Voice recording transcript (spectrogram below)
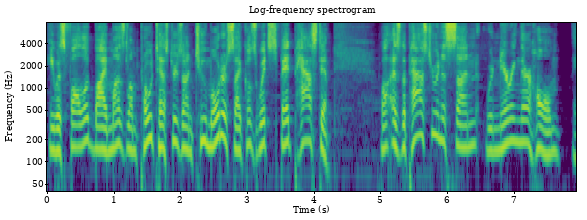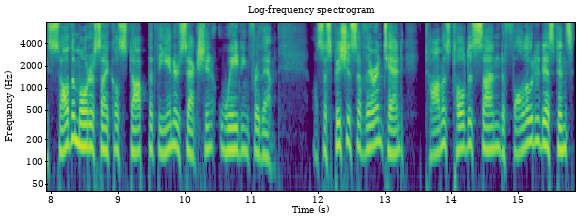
He was followed by Muslim protesters on two motorcycles which sped past him. Well, as the pastor and his son were nearing their home, they saw the motorcycle stop at the intersection waiting for them. While suspicious of their intent, Thomas told his son to follow at a distance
